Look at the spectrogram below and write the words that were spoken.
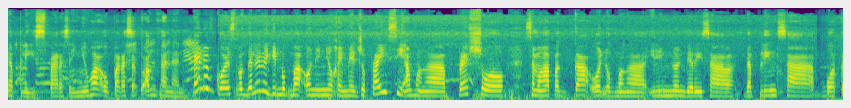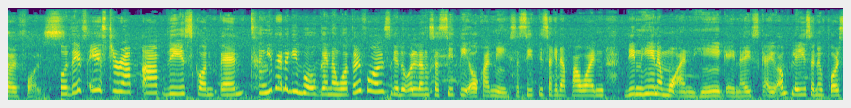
nga place para sa inyo ha? O para sa tuang tanan. And of course, magdala na gid mugmaon ninyo kay medyo pricey ang mga presyo sa mga pagkaon og mga ilimnon diri sa daplin sa waterfalls. So this is to wrap up this content. Ang ita lagi mo og ng waterfalls gaduol lang sa city o kani. Sa city sa Kidapawan dinhi na mo anhi. Kay nice kayo ang place and of course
